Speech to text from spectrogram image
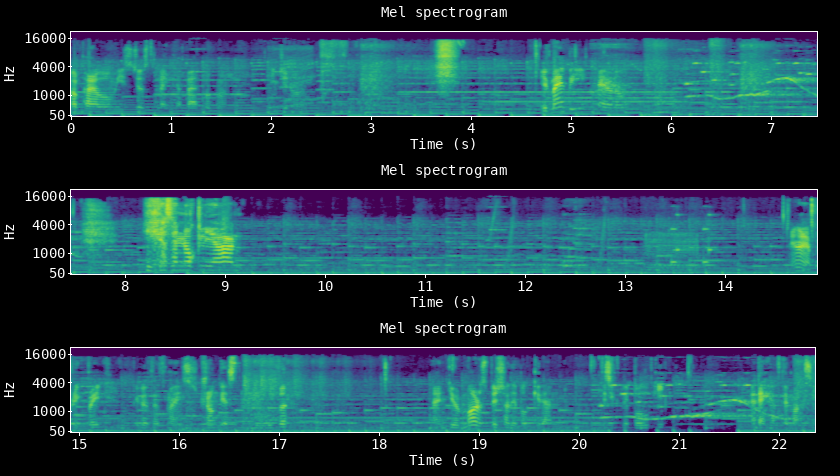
Or Paraboom is just like a bad Pokemon in general. it might be, I don't know. He has a Nucleon! Gonna Brick Break because that's my strongest move. And you're more especially bulky than physically bulky. And I have the Maxi.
